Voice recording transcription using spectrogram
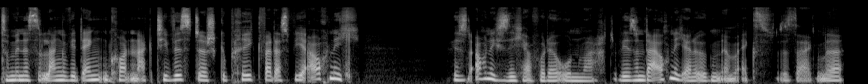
zumindest solange wir denken konnten, aktivistisch geprägt war, dass wir auch nicht wir sind auch nicht sicher vor der Ohnmacht. Wir sind da auch nicht an irgendeinem ex, ne,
